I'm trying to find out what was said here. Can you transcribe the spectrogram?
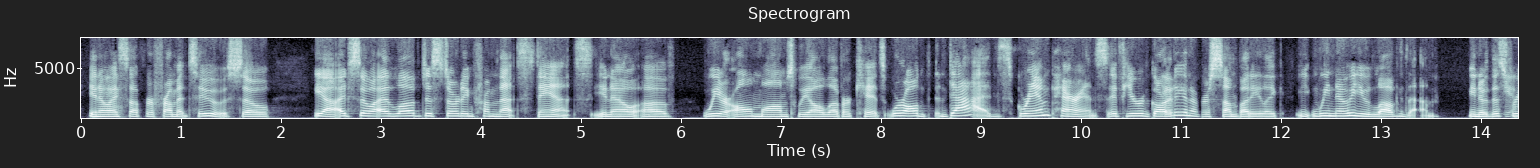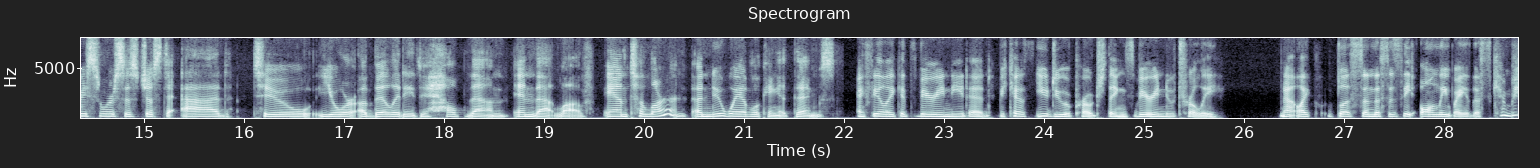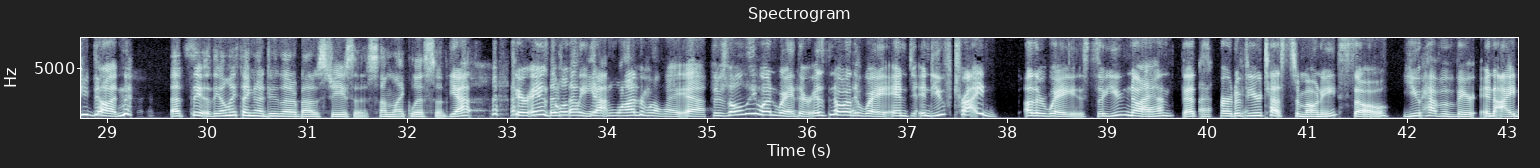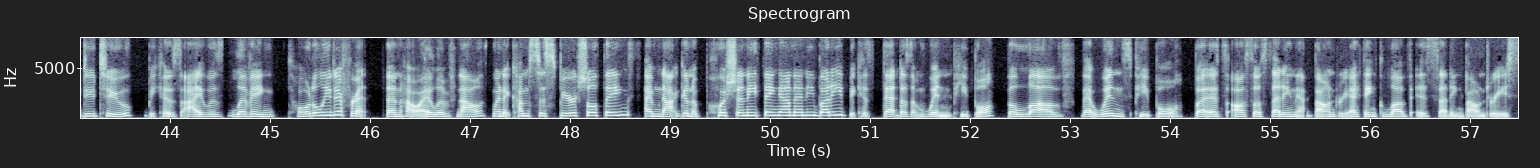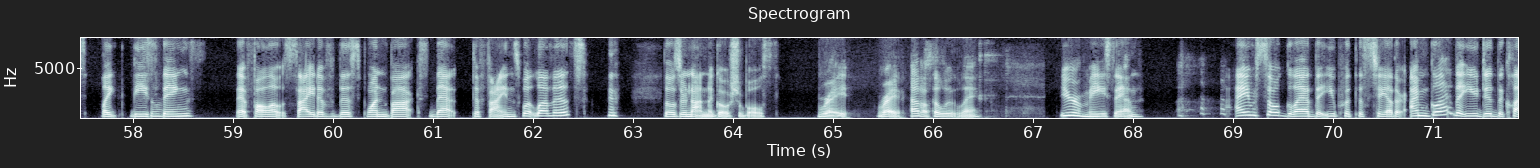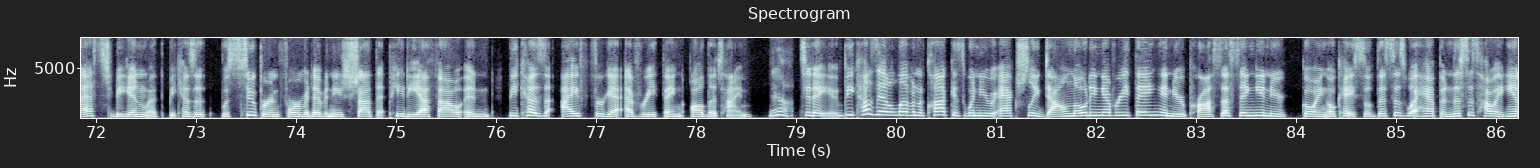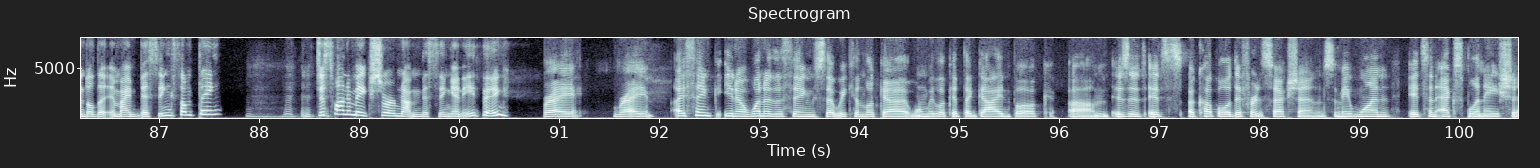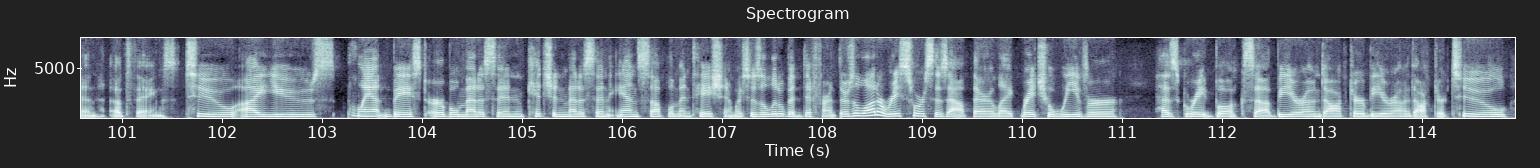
You know, I suffer from it too. So, yeah, I, so I love just starting from that stance, you know, of we are all moms. We all love our kids. We're all dads, grandparents. If you're a guardian over somebody, like we know you love them. You know, this resource is just to add to your ability to help them in that love and to learn a new way of looking at things. I feel like it's very needed because you do approach things very neutrally. Not like, listen, this is the only way this can be done. That's the the only thing I do that about is Jesus. I'm like, listen, Yeah, there is only yeah. one way. Yeah, There's only one way. There is no other way. And and you've tried other ways. So you know have- that's part of your testimony. So you have a very and I do too, because I was living totally different than how I live now. When it comes to spiritual things, I'm not gonna push anything on anybody because that doesn't win people. The love that wins people, but it's also setting that boundary. I think love is setting boundaries. Like these things that fall outside of this one box that defines what love is. Those are non negotiables. right, right, absolutely. You're amazing. I am so glad that you put this together. I'm glad that you did the class to begin with because it was super informative and you shot that PDF out. And because I forget everything all the time Yeah, today, because at 11 o'clock is when you're actually downloading everything and you're processing and you're going, okay, so this is what happened. This is how I handled it. Am I missing something? Just want to make sure I'm not missing anything. right, right. I think you know one of the things that we can look at when we look at the guidebook um, is it, it's a couple of different sections. I mean, one, it's an explanation of things. Two, I use plant-based herbal medicine, kitchen medicine, and supplementation, which is a little bit different. There's a lot of resources out there, like Rachel Weaver. has great books. Uh, Be Your Own Doctor, Be Your Own Doctor Two,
